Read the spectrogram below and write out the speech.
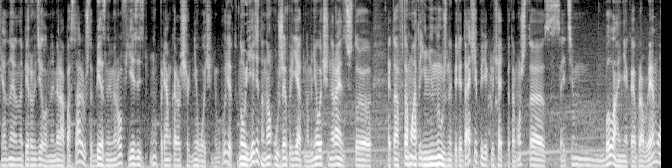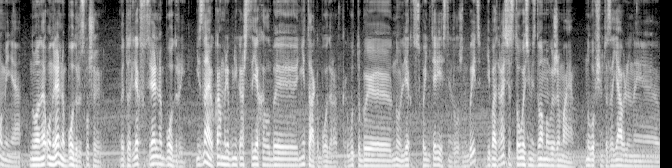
Я, наверное, первым делом номера поставлю, что без номеров ездить, ну, прям, короче, не очень будет. Но едет она уже приятно. Мне очень нравится, что это автомат и не нужно передачи переключать, потому что с этим была некая проблема у меня. Но она, он реально бодрый, слушай, этот Lexus реально бодрый. Не знаю, Camry, мне кажется, ехала бы не так бодро. Как будто бы, ну, Lexus поинтереснее должен быть. И по трассе 182 мы выжимаем. Ну, в общем-то, заявленные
